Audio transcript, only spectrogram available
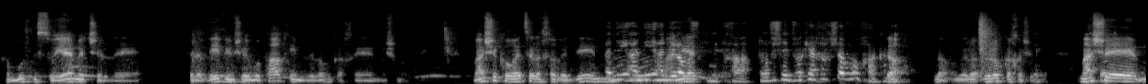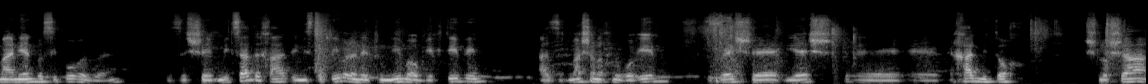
כמות מסוימת של תל אביבים שהיו בפארקים, זה לא כל כך משמעותי. מה שקורה אצל החרדים... אני, אני, אני לא מסכים איתך. אתה רוצה שנתווכח עכשיו או אחר כך? לא, לא, זה לא, זה לא כל כך חשוב. מה שמעניין בסיפור הזה, זה שמצד אחד, אם מסתכלים על הנתונים האובייקטיביים, אז מה שאנחנו רואים זה שיש אחד מתוך שלושה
